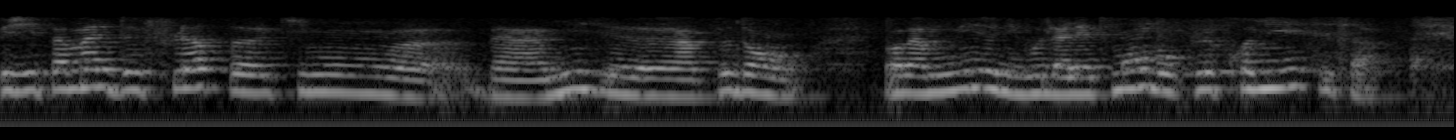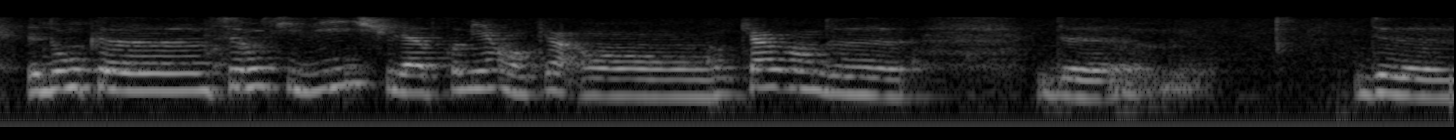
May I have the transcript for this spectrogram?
que j'ai pas mal de flops euh, qui m'ont ben, mise un peu dans, dans la mouise au niveau de l'allaitement. Donc le premier, c'est ça. Donc euh, selon Sylvie, je suis la première en, en 15 ans de, de, de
